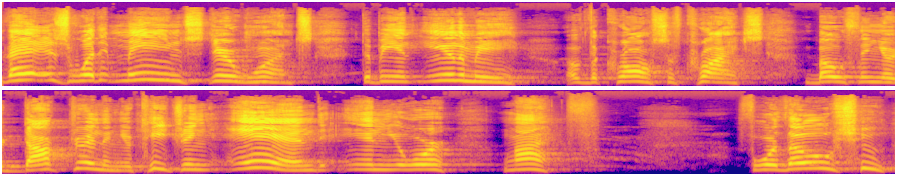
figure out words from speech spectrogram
That is what it means, dear ones, to be an enemy of the cross of Christ, both in your doctrine and your teaching and in your life. For those who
